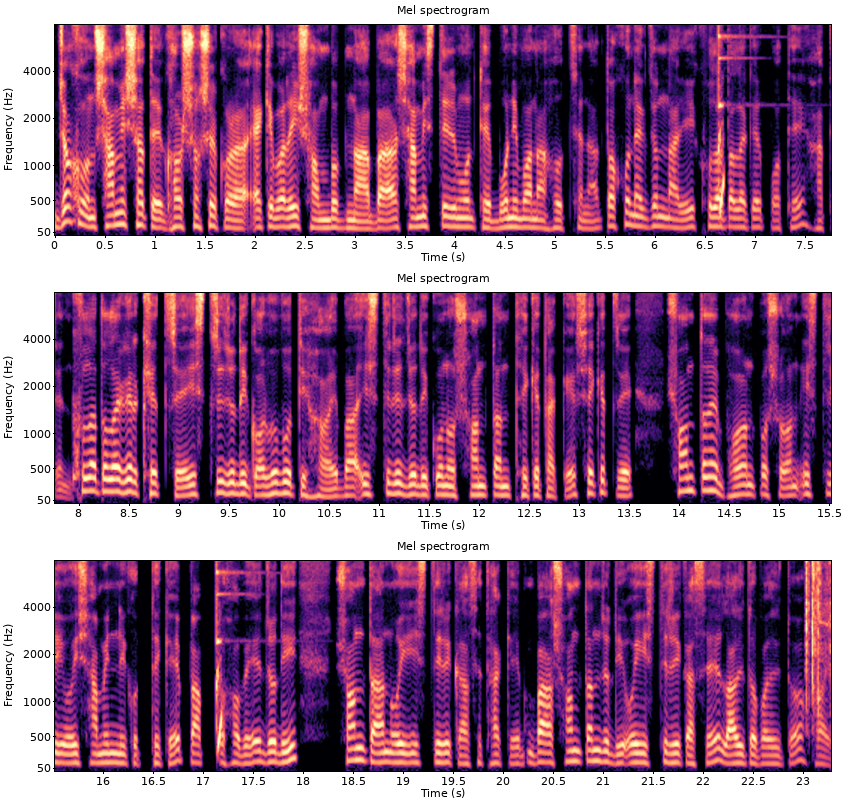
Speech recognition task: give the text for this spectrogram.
যখন স্বামীর সাথে ঘর সংসার করা একেবারেই সম্ভব না বা স্বামী স্ত্রীর মধ্যে বনিবনা হচ্ছে না, তখন একজন নারী খোলা তালাকের পথে হাঁটেন। খোলা তালাকের ক্ষেত্রে স্ত্রী যদি গর্ভবতী হয় বা স্ত্রীর যদি কোনো সন্তান থেকে থাকে, সেক্ষেত্রে সন্তানের ভরণ পোষণ স্ত্রী ওই স্বামীর নিকট থেকে প্রাপ্ত হবে। যদি সন্তান ওই স্ত্রীর কাছে থাকে বা সন্তান যদি ওই স্ত্রীর কাছে লালিত পালিত হয়,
